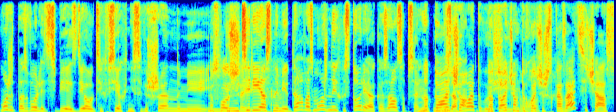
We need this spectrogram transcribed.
может позволить себе сделать их всех несовершенными Ну, и слушай. неинтересными. Да, возможно, их история оказалась абсолютно Но то, не захватывающей. но то, о чем ты но- хочешь сказать сейчас,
